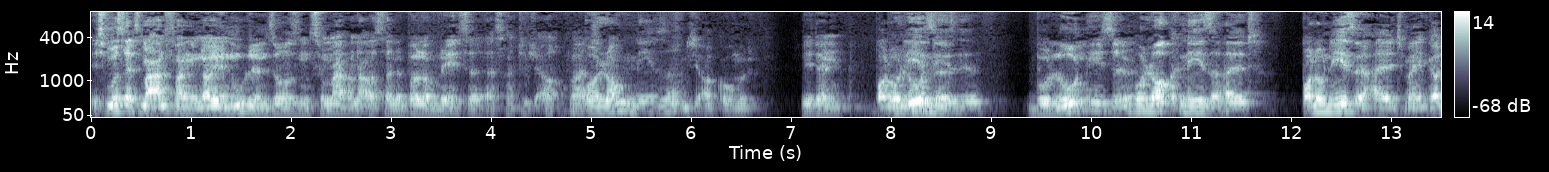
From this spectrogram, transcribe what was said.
ich muss jetzt mal anfangen, neue Nudelnsoßen zu machen, außer eine Bolognese. Das ist natürlich auch Quatsch. Bolognese. Finde ich auch komisch. Wie denn? Bolognese. Bolognese? Bolognese halt. Bolognese halt, mein Gott.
